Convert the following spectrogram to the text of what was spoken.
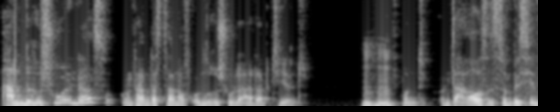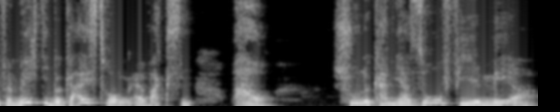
andere Schulen das und haben das dann auf unsere Schule adaptiert. Mhm. Und, und daraus ist so ein bisschen für mich die Begeisterung erwachsen. Wow, Schule kann ja so viel mehr.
